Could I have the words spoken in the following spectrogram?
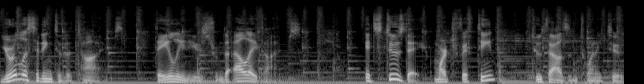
You're listening to The Times, daily news from the LA Times. It's Tuesday, March 15th, 2022.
